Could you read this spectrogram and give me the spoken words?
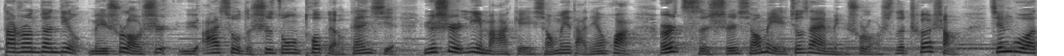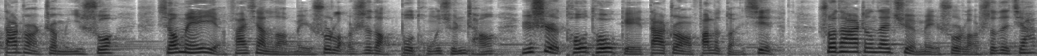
大壮断定美术老师与阿秀的失踪脱不了干系，于是立马给小美打电话。而此时小美就在美术老师的车上。经过大壮这么一说，小美也发现了美术老师的不同寻常，于是偷偷给大壮发了短信。说他正在去美术老师的家。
